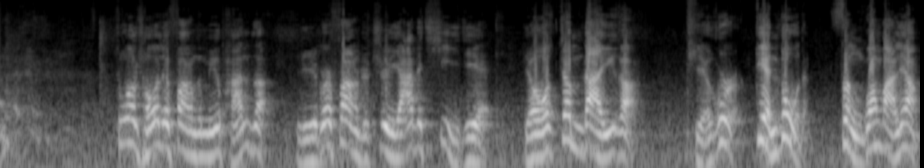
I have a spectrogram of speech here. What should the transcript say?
桌头里放这么一个盘子，里边放着治牙的器械，有这么大一个铁棍儿，电镀的，锃光瓦亮。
